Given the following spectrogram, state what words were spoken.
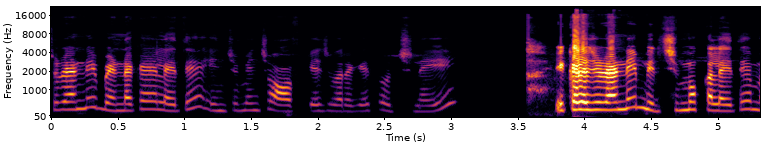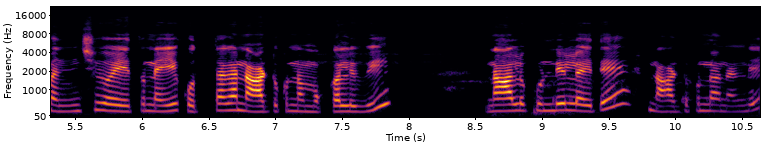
చూడండి బెండకాయలు అయితే ఇంచుమించు హాఫ్ కేజీ వరకు అయితే వచ్చినాయి. ఇక్కడ చూడండి మిర్చి మొక్కలు అయితే మంచిగా అవుతున్నాయి కొత్తగా నాటుకున్న మొక్కలు ఇవి. నాలుగు కుండీలు అయితే నాటుకున్నానండి.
